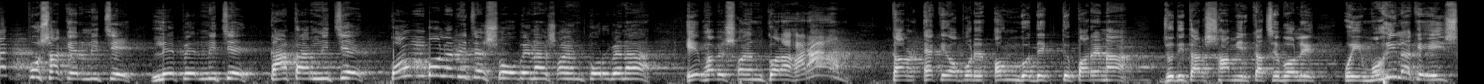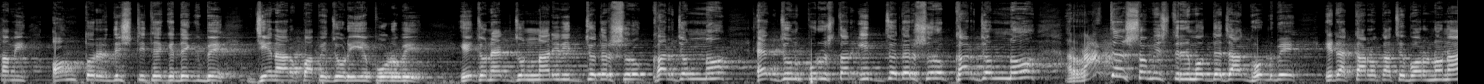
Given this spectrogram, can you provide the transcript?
এক পোশাকের নিচে, লেপের নিচে, কাতার নিচে, কম্বলের নিচে শোবে না, শয়ন করবে না। এভাবে শয়ন করা হারাম, কারণ একে অপরের অঙ্গ দেখতে পারে না। যদি তার স্বামীর কাছে বলে, ওই মহিলাকে এই স্বামী অন্তরের দৃষ্টি থেকে দেখবে, জেনার পাপে জড়িয়ে পড়বে। এই জন্য একজন নারীর ইজ্জতের সুরক্ষার জন্য, একজন পুরুষ তার ইজ্জতের সুরক্ষার জন্য রাতের স্বামী মধ্যে যা ঘটবে, এটা কারও কাছে বর্ণনা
